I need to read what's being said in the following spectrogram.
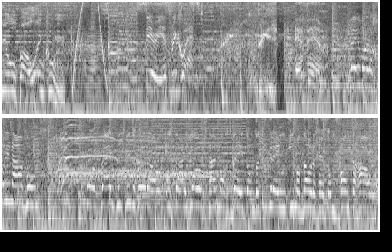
Giel, Paul en Koen. Serious request. 3 FM. Leeuwarden, goedenavond. Voor 25 euro is daar Joost. Hij mag het weten, omdat iedereen iemand nodig heeft om van te houden.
